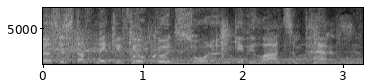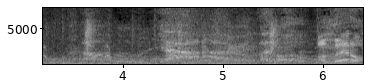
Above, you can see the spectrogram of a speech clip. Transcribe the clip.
Does this stuff make you feel good, sorta, and give you lots of pep? Um, yeah, a little. A little.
